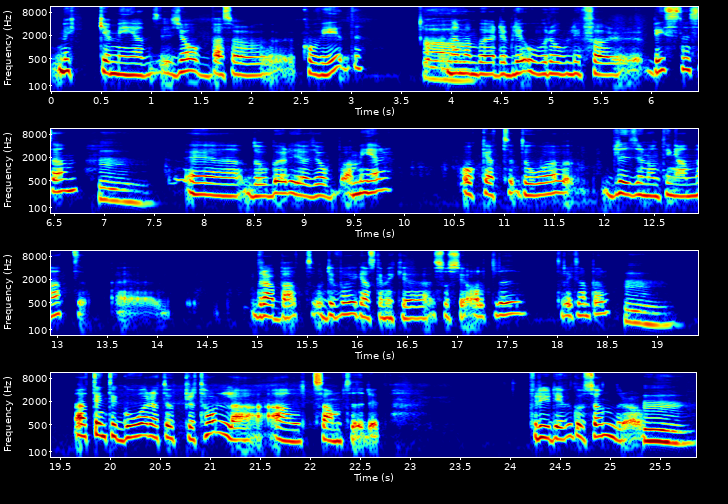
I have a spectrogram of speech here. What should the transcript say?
mycket med jobb, alltså covid. Ah. När man började bli orolig för businessen. Mm. Eh, då började jag jobba mer. Och att då blir ju någonting annat eh, drabbat. Och det var ju ganska mycket socialt liv, till exempel. Mm. Att det inte går att upprätthålla allt samtidigt. För det är ju det vi går sönder av. Mm.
